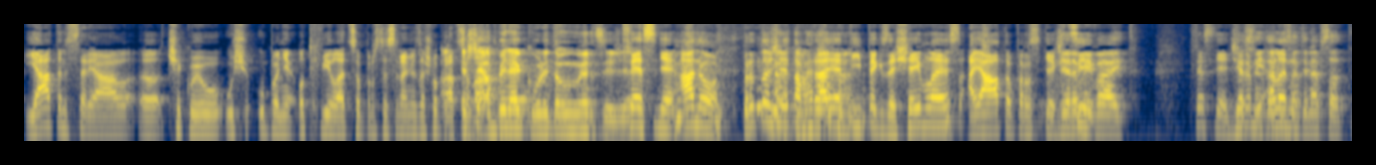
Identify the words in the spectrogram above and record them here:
Já ten seriál uh, čekuju už úplně od chvíle, co prostě se na něm zašlo A pracovat. ještě aby ne kvůli tomu herci, že? Přesně, ano, protože tam hraje týpek ze Shameless a já to prostě Jeremy chci. White. Přesně, Jeremy Přesně Allen, napsat.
